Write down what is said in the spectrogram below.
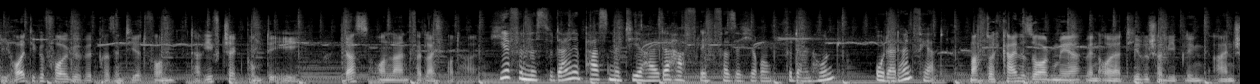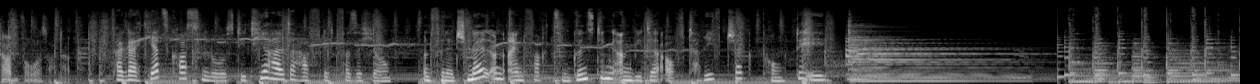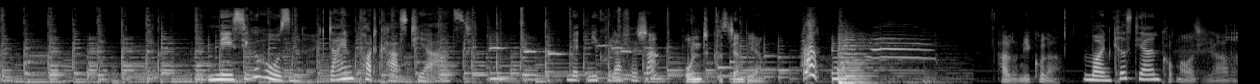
Die heutige Folge wird präsentiert von tarifcheck.de, das Online-Vergleichsportal. Hier findest du deine passende Tierhalter-Haftpflichtversicherung für deinen Hund oder dein Pferd. Macht euch keine Sorgen mehr, wenn euer tierischer Liebling einen Schaden verursacht hat. Vergleicht jetzt kostenlos die Tierhalter-Haftpflichtversicherung und findet schnell und einfach zum günstigen Anbieter auf tarifcheck.de. Mäßige Hosen, dein Podcast-Tierarzt. Mit Nicola Fischer. Und Christian Beer. Hallo Nicola, Moin Christian. guck mal, was ich habe.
